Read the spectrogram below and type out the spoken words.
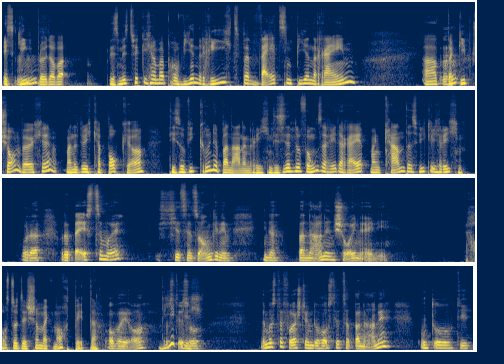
es klingt Mhm. blöd, aber das müsst ihr wirklich einmal probieren. Riecht bei Weizenbieren rein. Äh, Da Mhm. gibt schon welche, man natürlich kein Bock, ja, die so wie grüne Bananen riechen. Das ist nicht nur von unserer Reederei, man kann das wirklich riechen. Oder, oder beißt einmal, es ist jetzt nicht so angenehm, in eine Bananenscheune rein. Hast du das schon mal gemacht, Peter? Aber ja, Wirklich? du so. Du musst dir vorstellen, du hast jetzt eine Banane und da, die,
